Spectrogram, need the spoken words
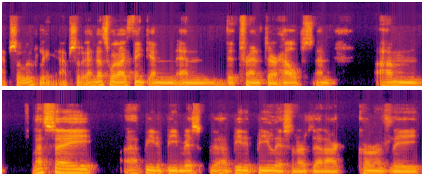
Absolutely. Absolutely. And that's what i think and and the trend there helps. And um let's say uh, B2B mis- uh, B2B listeners that are currently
